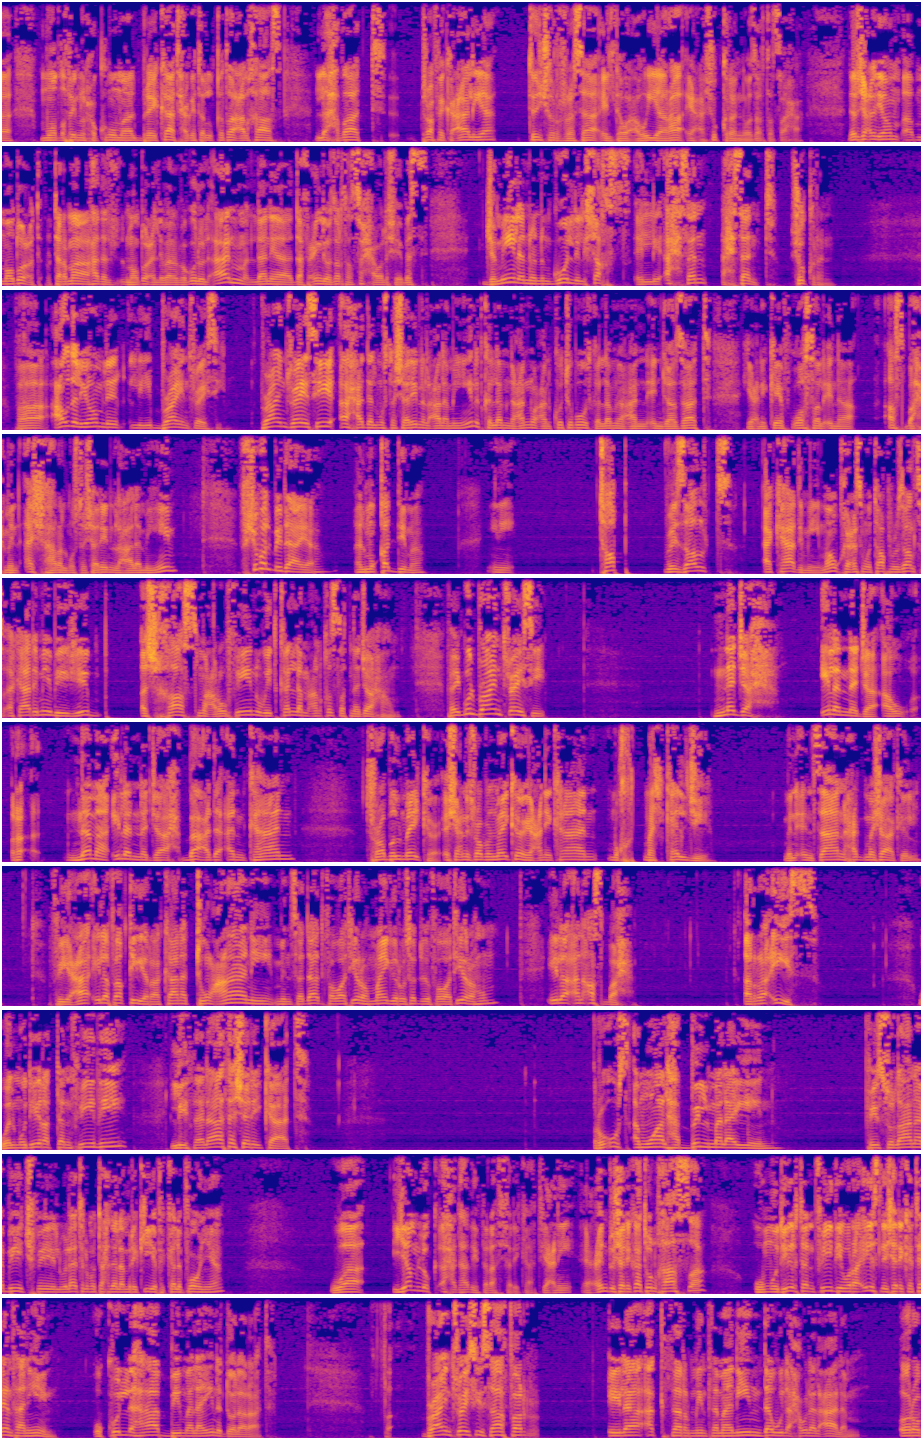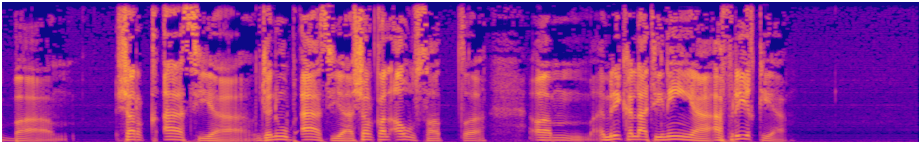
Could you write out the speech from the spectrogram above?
موظفين الحكومة البريكات حقت القطاع الخاص. لحظات ترافيك عالية تنشر رسائل توعوية رائعة. شكرا لوزارة الصحة. نرجع اليوم موضوع ترى ما هذا الموضوع اللي بقوله الآن لاني دافعين لوزارة الصحة ولا شيء بس جميل إنه نقول للشخص اللي أحسن أحسنت. شكرا. فعودة اليوم لبراين تريسي. براين تريسي أحد المستشارين العالميين. تكلمنا عنه عن كتبه وتكلمنا عن إنجازات يعني كيف وصل إلى أصبح من أشهر المستشارين العالميين. فشوف البداية المقدمة يعني Top Result Academy موقع اسمه Top Result Academy بيجيب أشخاص معروفين ويتكلم عن قصة نجاحهم. فيقول براين تريسي نجح إلى النجاح أو نما إلى النجاح بعد أن كان trouble maker إيش يعني trouble maker يعني كان مخ... مشكلجي. من إنسان حق مشاكل في عائلة فقيرة كانت تعاني من سداد فواتيرهم ما يقدروا يسددوا فواتيرهم إلى أن أصبح الرئيس والمدير التنفيذي لثلاث شركات. رؤوس أموالها بالملايين في سولانا بيتش في الولايات المتحدة الأمريكية في كاليفورنيا ويملك أحد هذه الثلاث شركات. يعني عنده شركاته الخاصة ومدير تنفيذي ورئيس لشركتين ثانيين وكلها بملايين الدولارات. براين تريسي سافر إلى أكثر من 80 دولة حول العالم. أوروبا شرق آسيا جنوب آسيا الشرق الأوسط أمريكا اللاتينية أفريقيا.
